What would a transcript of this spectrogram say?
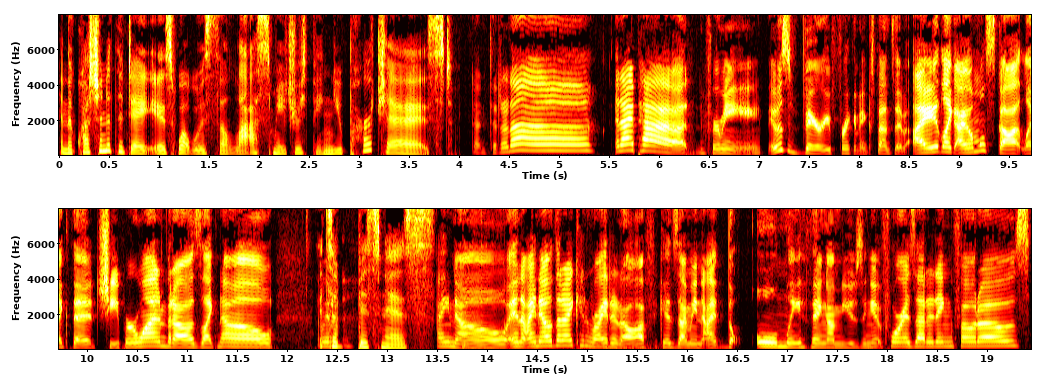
And the question of the day is what was the last major thing you purchased? Dun, da, da, da. An iPad for me. It was very freaking expensive. I like I almost got like the cheaper one, but I was like, no. It's a business. I know. And I know that I can write it off because I mean, I the only thing I'm using it for is editing photos.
